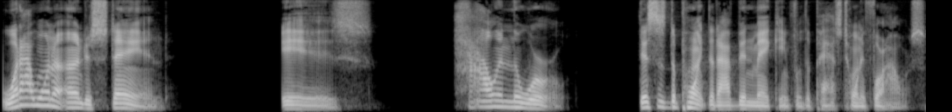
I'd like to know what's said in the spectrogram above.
What I want to understand is how in the world, this is the point that I've been making for the past 24 hours.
